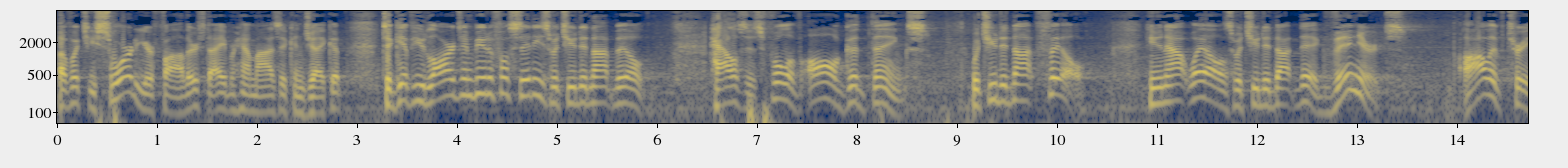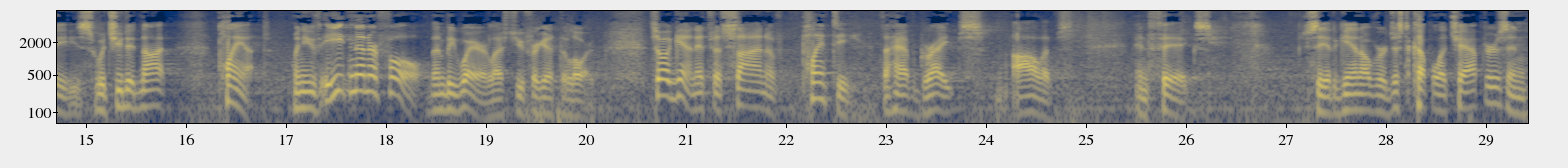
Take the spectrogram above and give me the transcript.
of which He swore to your fathers, to Abraham, Isaac, and Jacob, to give you large and beautiful cities which you did not build, houses full of all good things which you did not fill, hewn out wells which you did not dig, vineyards, olive trees which you did not plant. When you've eaten and are full, then beware lest you forget the Lord. So again, it's a sign of plenty to have grapes, olives, and figs. See it again over just a couple of chapters in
